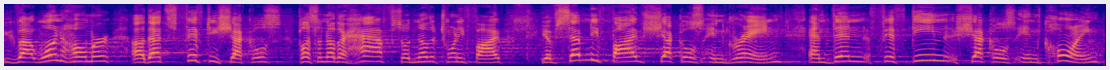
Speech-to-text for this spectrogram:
you've got one homer, uh, that's 50 shekels, plus another half, so another 25. You have 75 shekels in grain, and then 15 shekels in coin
